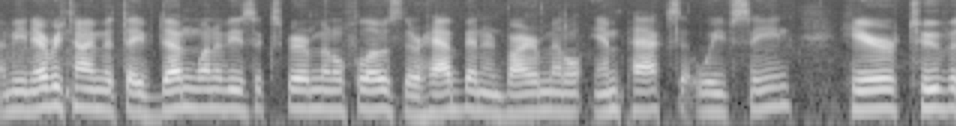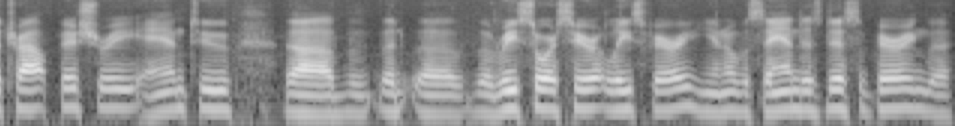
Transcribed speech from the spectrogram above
I mean, every time that they've done one of these experimental flows, there have been environmental impacts that we've seen here to the trout fishery and to uh, the, uh, the resource here at Lee's Ferry. You know, the sand is disappearing, the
